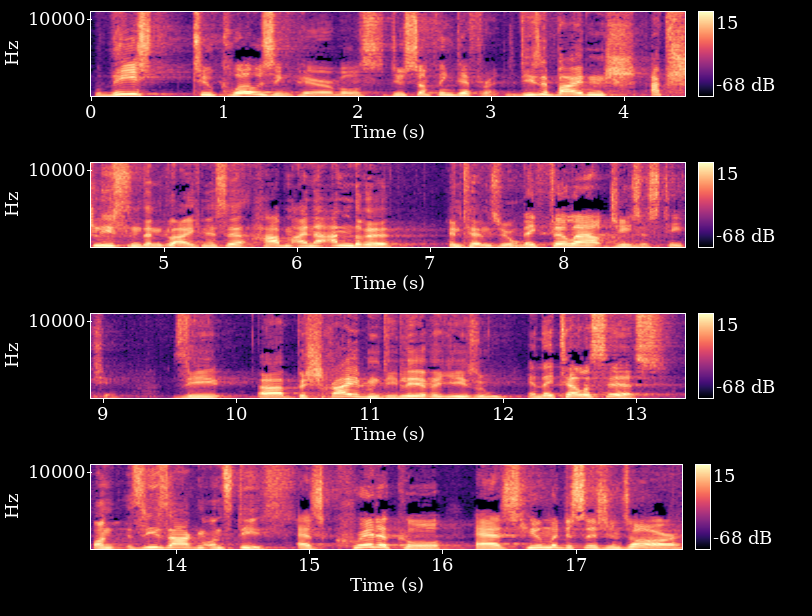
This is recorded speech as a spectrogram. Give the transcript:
Well, these two closing parables do something different. Diese beiden sch- abschließenden Gleichnisse haben eine andere Intention. They fill out Jesus' teaching. Sie äh, beschreiben die Lehre Jesu And they tell us this und sie sagen uns dies. as critical as human decisions are,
